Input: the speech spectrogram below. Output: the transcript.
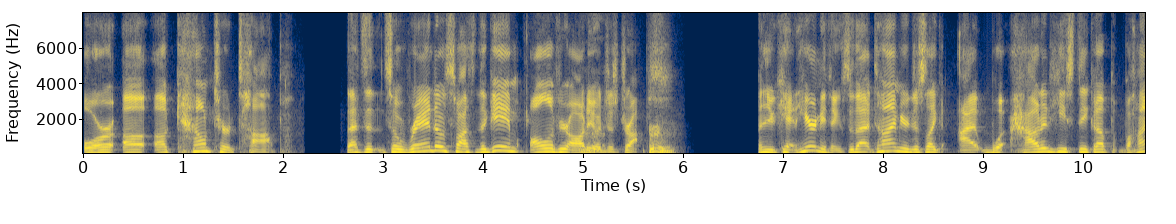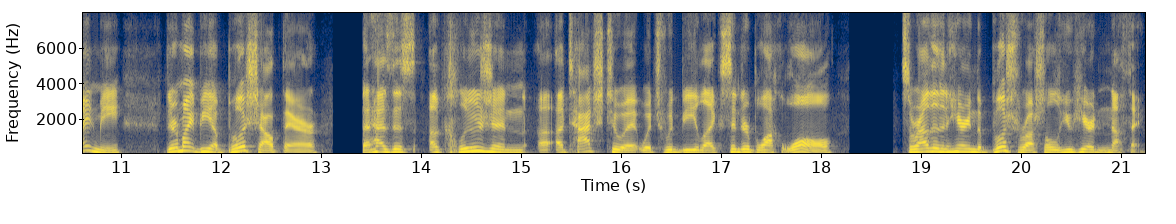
or a, a countertop. That's it. So random spots in the game, all of your audio just drops and you can't hear anything. So that time you're just like, I what how did he sneak up behind me? There might be a bush out there that has this occlusion uh, attached to it, which would be like cinder block wall. So rather than hearing the bush rustle, you hear nothing,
